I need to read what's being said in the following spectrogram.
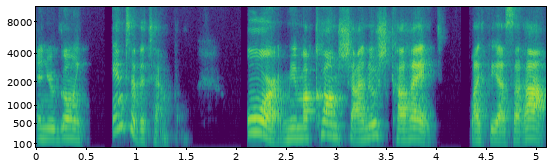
and you're going into the temple, or Mimakom Shanush Karet, like the Azara,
